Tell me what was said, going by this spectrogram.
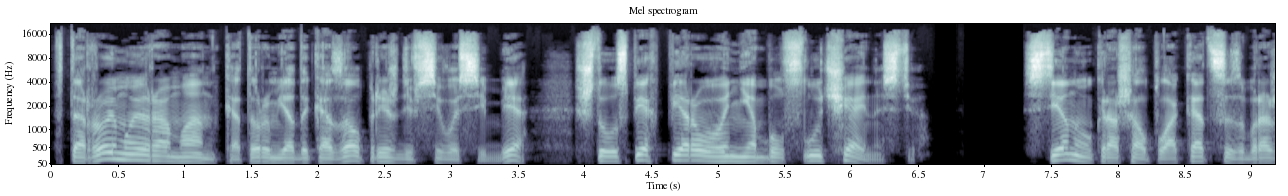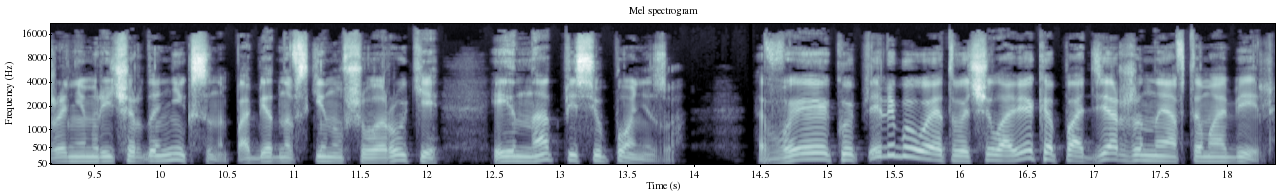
второй мой роман, которым я доказал прежде всего себе, что успех первого не был случайностью. Стену украшал плакат с изображением Ричарда Никсона, победно вскинувшего руки, и надписью понизу. «Вы купили бы у этого человека подержанный автомобиль?»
